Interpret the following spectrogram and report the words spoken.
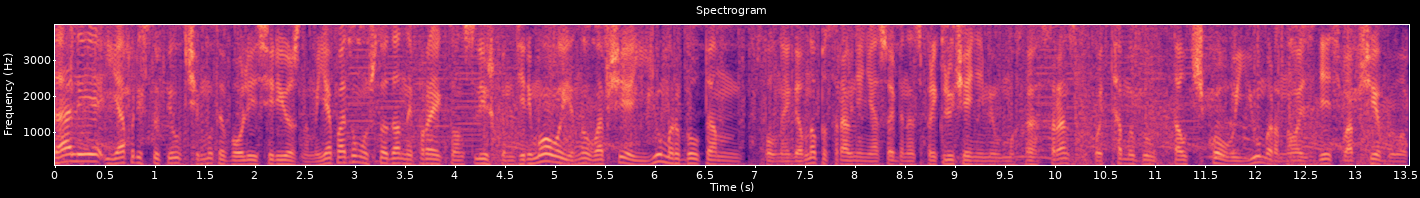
далее я приступил к чему-то более серьезному. Я подумал, что данный проект, он слишком дерьмовый, ну вообще юмор был там полное говно по сравнению, особенно с приключениями в Мухосранске, хоть там и был толчковый юмор, но здесь вообще было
